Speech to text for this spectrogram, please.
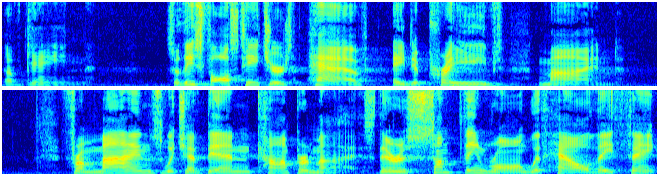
of gain. So these false teachers have a depraved mind. From minds which have been compromised. There is something wrong with how they think.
